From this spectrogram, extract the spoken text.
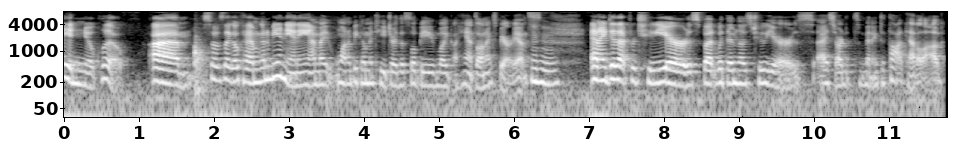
I had no clue. Um, so I was like, okay, I'm going to be a nanny. I might want to become a teacher. This will be like a hands on experience. Mm-hmm. And I did that for two years. But within those two years, I started submitting to Thought Catalog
